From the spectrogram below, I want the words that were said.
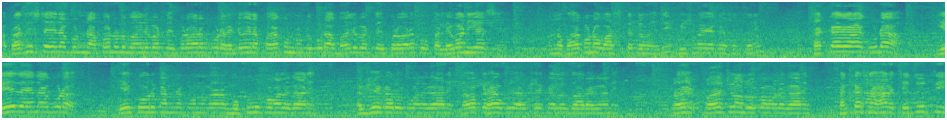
ఆ ప్రతిష్ట అయినప్పుడు నుండి అప్పటి నుండి మొదలు పెడితే ఇప్పటి వరకు కూడా రెండు వేల పదకొండు నుండి కూడా మొదలు పెడితే ఇప్పటి వరకు ఒక లెవెన్ ఇయర్స్ ఉన్న పదకొండవ వార్షికత్వం అయింది భీష్మయ్య చక్కగా కూడా ఏదైనా కూడా ఏ కోరిక అనుకున్న కానీ ముక్కు రూపంలో కానీ అభిషేక రూపంలో కానీ నవగ్రహ పూజ అభిషేకాల ద్వారా కానీ ప్రదక్షిణ రూపంలో కానీ సంకటసహార చతుర్థి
